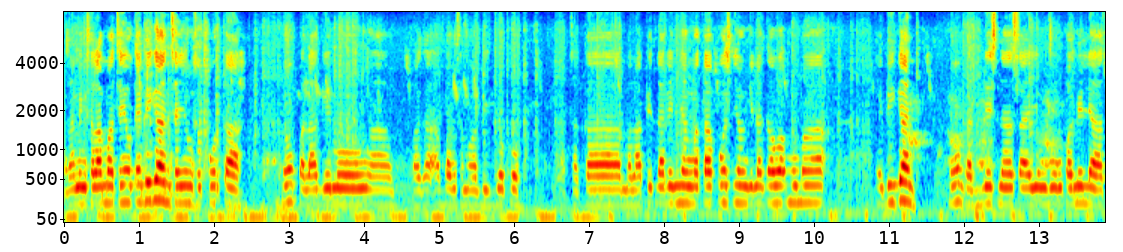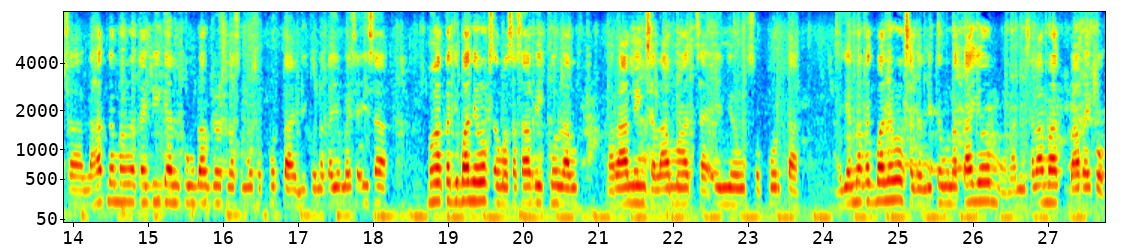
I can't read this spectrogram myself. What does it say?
maraming salamat sa iyo kaibigan sa iyong suporta. No, palagi mong ah, pag-aabang sa mga video ko. At saka malapit na rin yang matapos yung ginagawa mo mga kaibigan. Oh, God bless na sa iyong buong pamilya at sa lahat ng mga kaibigan kong vloggers na sumusuporta. Hindi ko na kayo may isa-isa. Mga Kadibani Rocks, ang masasabi ko lang, maraming salamat sa inyong suporta. Ayan mga Kadibani Rocks, hanggang dito muna tayo. Maraming salamat. Bye-bye po.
